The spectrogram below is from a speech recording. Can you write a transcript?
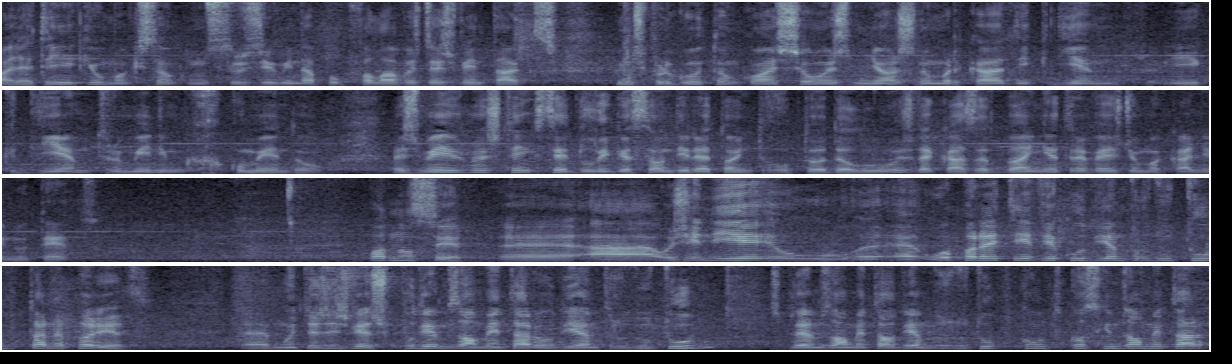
Olha, tenho aqui uma questão que me surgiu, ainda há pouco falavas das Ventax, que nos perguntam quais são as melhores no mercado e que diâmetro, e que diâmetro mínimo que recomendam. As mesmas têm que ser de ligação direta ao interruptor da luz, da casa de banho, através de uma calha no teto? Pode não ser. Há- hoje em dia o, eh, o aparelho tem a ver com o diâmetro do tubo que está na parede. Eh, muitas das vezes podemos aumentar o diâmetro do tubo, se pudermos aumentar o diâmetro do tubo, con- conseguimos aumentar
